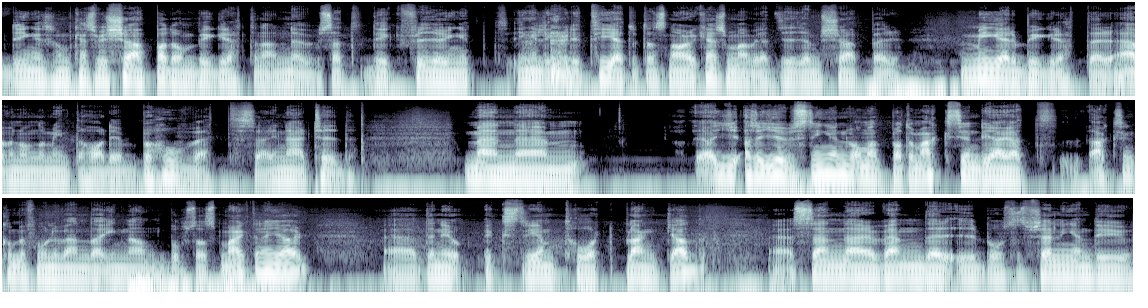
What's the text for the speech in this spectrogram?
det är ingen som kanske vill köpa de byggrätterna nu så att det frigör inget, ingen likviditet utan snarare kanske man vill att JM köper mer byggrätter även om de inte har det behovet så här, i närtid. Men um, alltså ljusningen om man pratar om aktien det är ju att aktien kommer förmodligen vända innan bostadsmarknaden gör. Uh, den är extremt hårt blankad. Uh, sen när det vänder i bostadsförsäljningen det är ju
